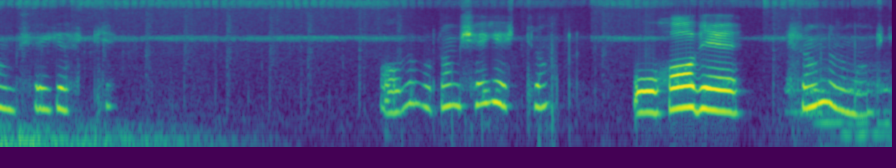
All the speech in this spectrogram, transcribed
Buradan bir şey geçti. Abi buradan bir şey geçti lan. Oha be. Sanırım artık.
